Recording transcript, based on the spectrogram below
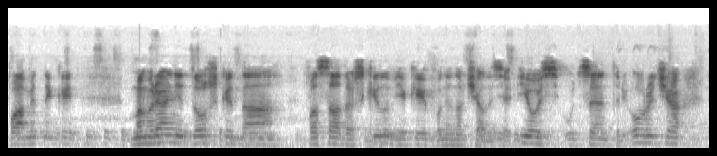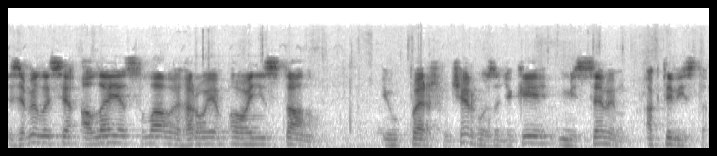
пам'ятники, меморіальні дошки на фасадах шкіл, в яких вони навчалися. І ось у центрі Овруча з'явилася алея слави героям Афганістану. І в першу чергу завдяки місцевим активістам.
